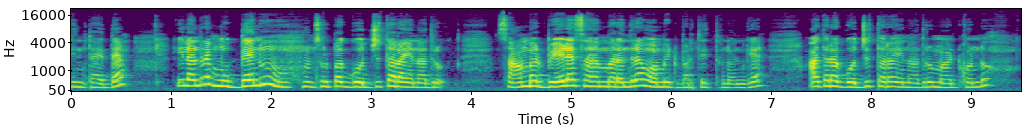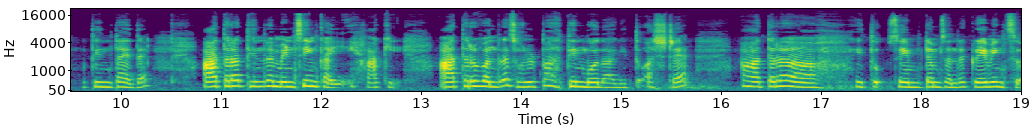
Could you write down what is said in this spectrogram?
ತಿಂತಾಯಿದ್ದೆ ಇಲ್ಲಾಂದರೆ ಮುದ್ದೆನೂ ಒಂದು ಸ್ವಲ್ಪ ಗೊಜ್ಜು ಥರ ಏನಾದರೂ, ಸಾಂಬಾರು, ಬೇಳೆ ಸಾಂಬಾರು ಅಂದರೆ ವಾಮಿಟ್ ಬರ್ತಿತ್ತು ನನಗೆ. ಆ ಥರ ಗೊಜ್ಜು ಥರ ಏನಾದರೂ ಮಾಡಿಕೊಂಡು ತಿಂತಾಯಿದ್ದೆ ಆ ಥರ ತಿಂದರೆ ಮೆಣಸಿನ್ಕಾಯಿ ಹಾಕಿ, ಆ ಥರ ಬಂದರೆ ಸ್ವಲ್ಪ ತಿನ್ಬೋದಾಗಿತ್ತು ಅಷ್ಟೇ. ಆ ಥರ ಇತ್ತು ಸಿಮ್ಟಮ್ಸ್ ಅಂದರೆ ಕ್ರೇವಿಂಗ್ಸು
